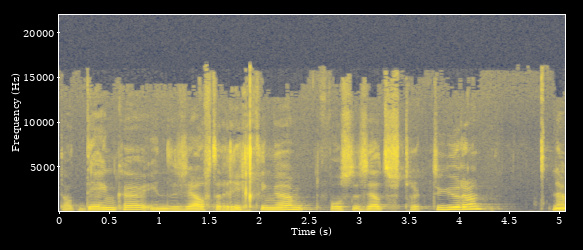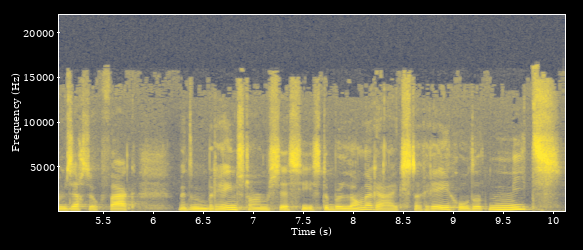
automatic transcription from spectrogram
dat denken in dezelfde richtingen, volgens dezelfde structuren. Daarom zegt ze ook vaak, met een brainstorm sessie is de belangrijkste regel dat niets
